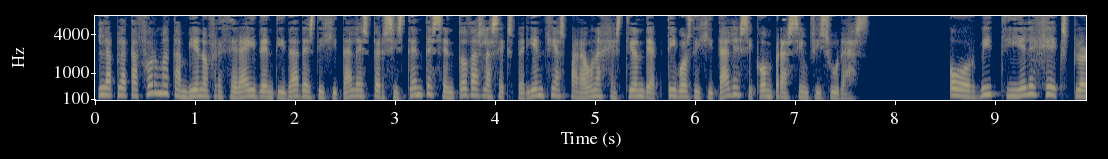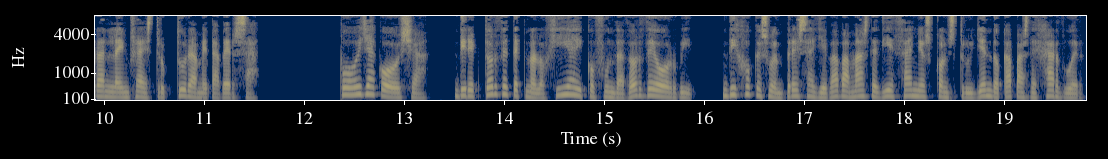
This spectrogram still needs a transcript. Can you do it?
La plataforma también ofrecerá identidades digitales persistentes en todas las experiencias para una gestión de activos digitales y compras sin fisuras. Orbit y LG exploran la infraestructura metaversa. Pooya Koosha, director de tecnología y cofundador de Orbit, dijo que su empresa llevaba más de 10 años construyendo capas de hardware,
